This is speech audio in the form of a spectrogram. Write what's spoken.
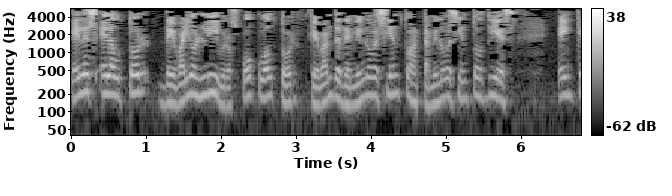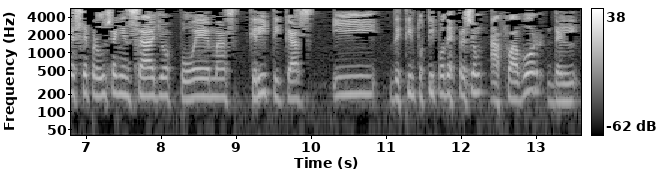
Él es el autor de varios libros o coautor que van desde 1900 hasta 1910 en que se producen ensayos, poemas, críticas y distintos tipos de expresión a favor del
